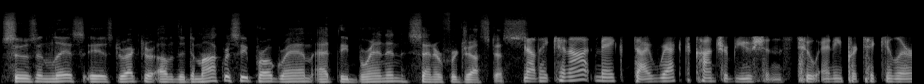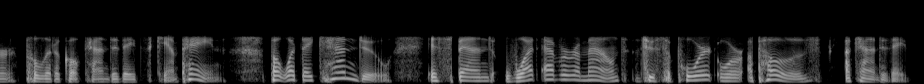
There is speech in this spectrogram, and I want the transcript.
Susan Liss is director of the Democracy Program at the Brennan Center for Justice. Now, they cannot make direct contributions to any particular political candidate's campaign. But what they can do is spend whatever amount to support or oppose a candidate.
